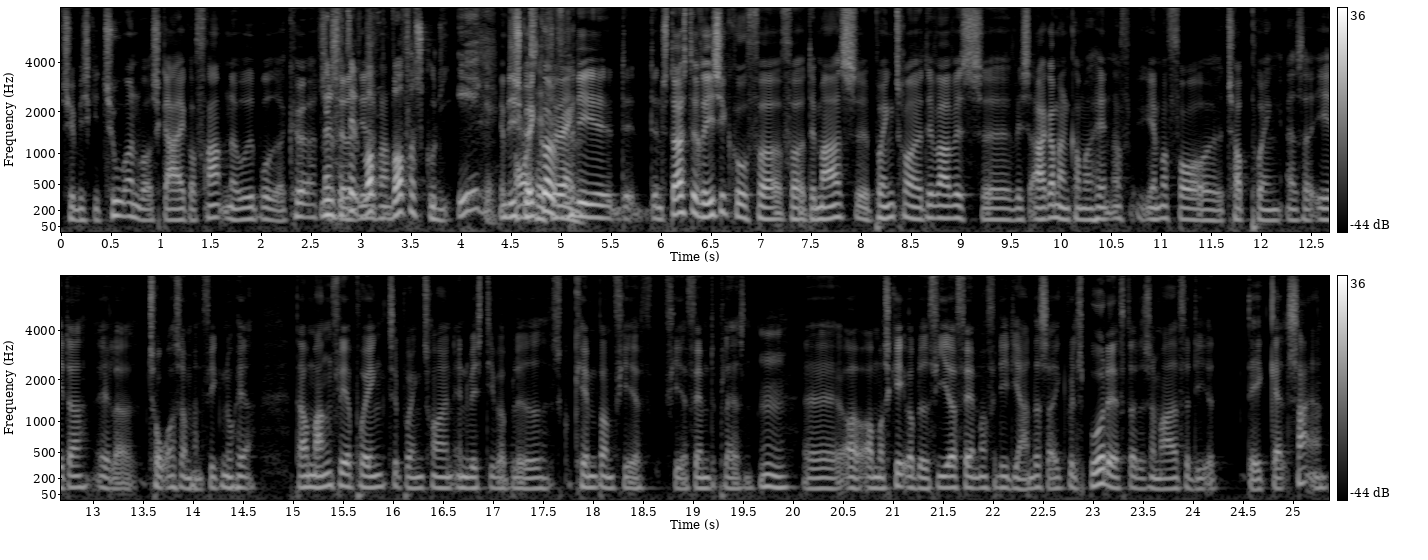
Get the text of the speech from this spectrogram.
typisk i turen, hvor Sky går frem, når udbruddet er kørt. Men fortæl, de hvor, hvorfor skulle de ikke Jamen de skulle ikke gå, fordi den største risiko for, for Demars øh, point, tror jeg, det var, hvis, øh, hvis Ackermann kommer hen og hjem og får øh, toppoint, altså etter eller toer, som han fik nu her der var mange flere point til pointtrøjen, end hvis de var blevet, skulle kæmpe om 4. og 5. pladsen. Mm. Øh, og, og måske var blevet 4 og 5, fordi de andre så ikke ville spurte efter det så meget, fordi at det ikke galt sejren.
